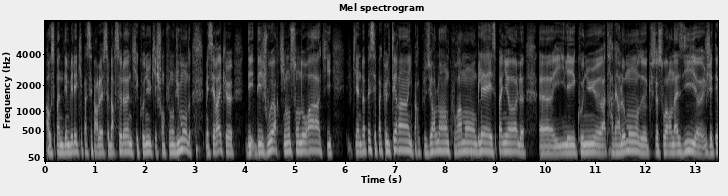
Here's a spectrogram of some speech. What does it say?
à, Ousmane Dembélé qui est passé par le FC Barcelone, qui est connu, qui est champion du monde. Mais c'est vrai que des, joueurs qui ont son aura, qui Kylian Mbappé, c'est pas que le terrain, il parle plusieurs langues, couramment anglais, espagnol. Euh, il est connu euh, à travers le monde, que ce soit en Asie. Euh, J'étais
